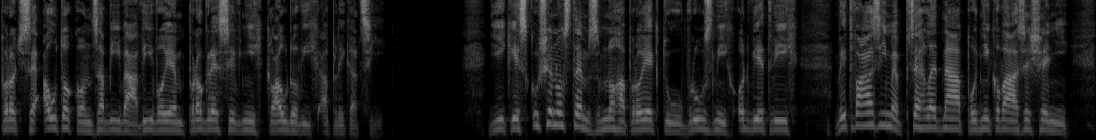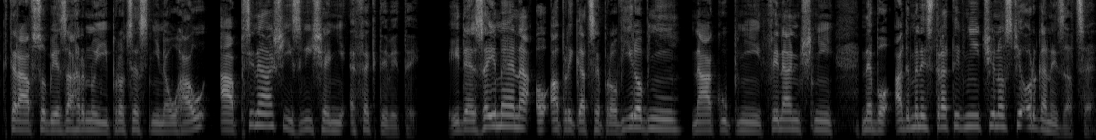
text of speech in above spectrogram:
proč se Autokon zabývá vývojem progresivních cloudových aplikací. Díky zkušenostem z mnoha projektů v různých odvětvích vytváříme přehledná podniková řešení, která v sobě zahrnují procesní know-how a přináší zvýšení efektivity. Jde zejména o aplikace pro výrobní, nákupní, finanční nebo administrativní činnosti organizace.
